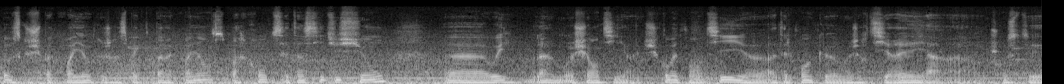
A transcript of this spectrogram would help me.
pas parce que je suis pas croyant que je respecte pas la croyance. Par contre, cette institution, euh, oui, là, moi, je suis anti. ouais. Je suis complètement anti, euh, à tel point que moi, j'ai retiré il y a, je crois que c'était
